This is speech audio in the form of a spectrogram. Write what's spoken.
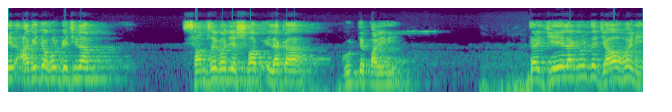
এর আগে যখন গেছিলাম, শামসারগঞ্জের সব এলাকা ঘুরতে পারিনি। তাই যে এলাকাগুলোতে যাওয়া হয়নি,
